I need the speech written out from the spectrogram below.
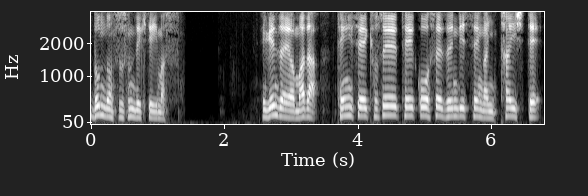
どんどん進んできています。現在はまだ転移性虚勢抵抗性前立腺がんに対して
